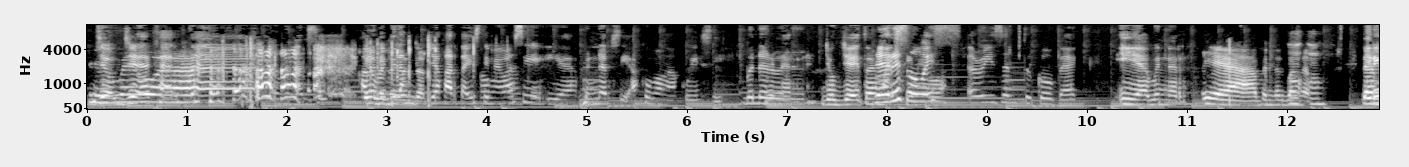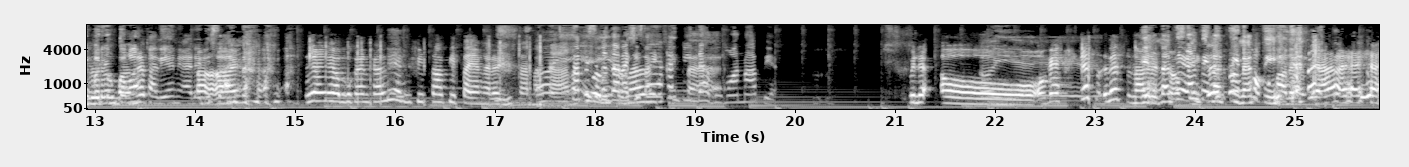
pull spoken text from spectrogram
istimewa. Yogyakarta Iya, kalau Iya, dibilang. Yogyakarta istimewa sih iya bener sih aku mengakui sih bener Jogja itu there is istimewa. always a reason to go back iya bener Iya, bener banget. Mm-mm. Dan jadi beruntung banget. kalian yang ada di Uh, uh, sana Ya, ya, bukan kalian, Vita-Vita yang ada di sana Oh, kan. iya. tapi sebentar lagi saya akan pindah bu mohon maaf ya Beda. Oh, Oh, iya, oke. iya, iya. That's, that's another Iya, nanti, nanti, nanti, nanti. it. Ya, ya, ya.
